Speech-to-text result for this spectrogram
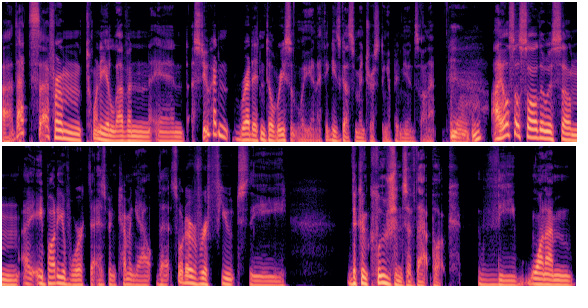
Uh, that's uh, from 2011, and Stu hadn't read it until recently, and I think he's got some interesting opinions on it. Mhm. I also saw there was some a, a body of work that has been coming out that sort of refutes the the conclusions of that book. The one I'm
